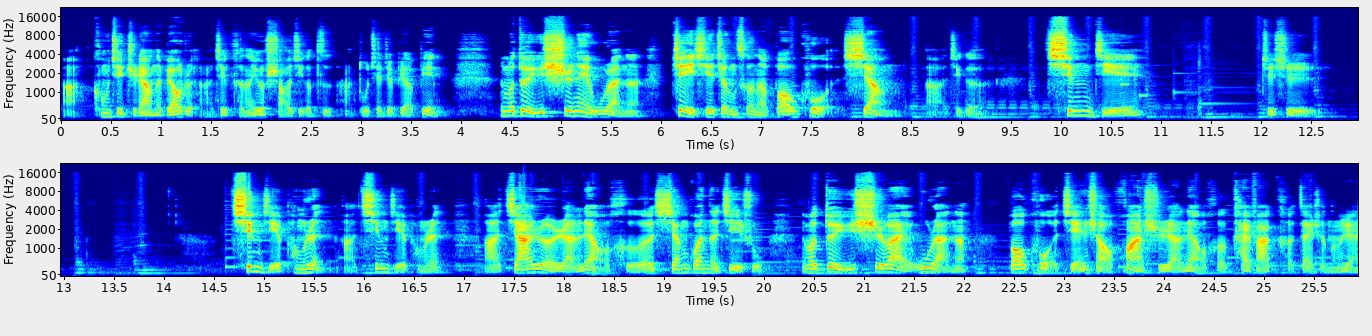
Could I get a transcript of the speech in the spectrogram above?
啊，空气质量的标准啊，这可能又少几个字啊，读起来就比较别扭。那么对于室内污染呢，这些政策呢，包括像啊这个清洁，这是清洁烹饪啊，清洁烹饪啊，加热燃料和相关的技术。那么对于室外污染呢，包括减少化石燃料和开发可再生能源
